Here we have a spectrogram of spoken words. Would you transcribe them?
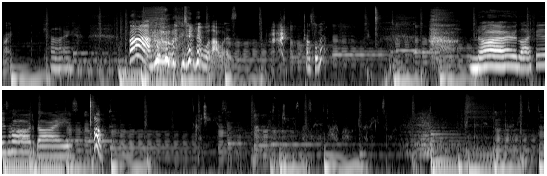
Right. Can I? Ah! I don't know what that was. Transform it. No, life is hard, guys. Oh! I'm a genius. I'm the most genius person in the entire world. Can I make it smaller, please? Can I make it smaller?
